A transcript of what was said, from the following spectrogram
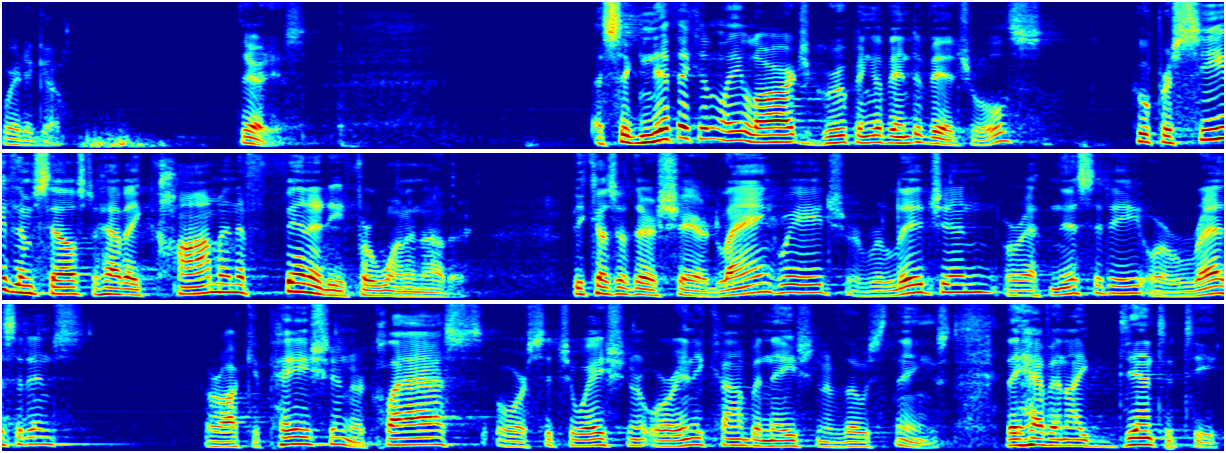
Where'd it go? There it is. A significantly large grouping of individuals who perceive themselves to have a common affinity for one another because of their shared language or religion or ethnicity or residence or occupation or class or situation or any combination of those things. They have an identity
